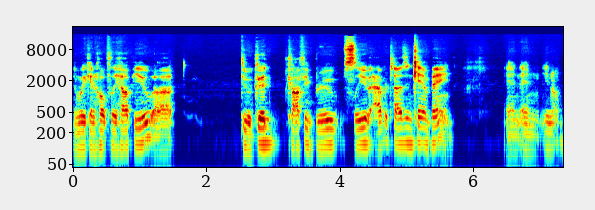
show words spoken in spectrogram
and we can hopefully help you uh, do a good coffee brew sleeve advertising campaign. And and you know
